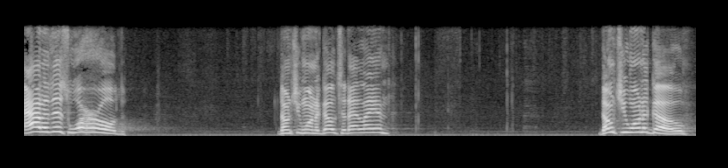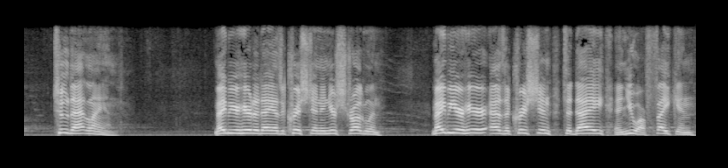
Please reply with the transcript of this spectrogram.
out of this world. Don't you want to go to that land? Don't you want to go to that land? Maybe you're here today as a Christian and you're struggling. Maybe you're here as a Christian today and you are faking.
